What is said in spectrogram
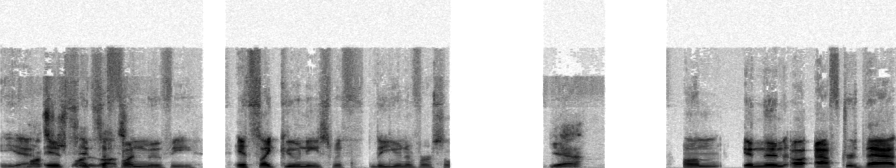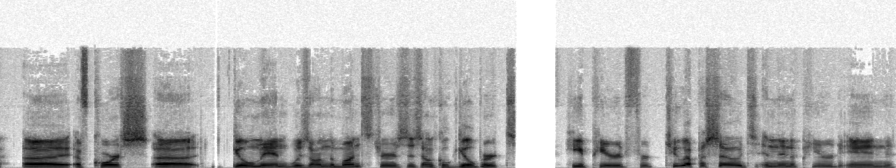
yeah, Monster it's Squad it's a awesome. fun movie. It's like Goonies with the Universal. Yeah. Um, and then uh, after that, uh, of course, uh, Gill Man was on the Munsters as Uncle Gilbert. He appeared for two episodes and then appeared in,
